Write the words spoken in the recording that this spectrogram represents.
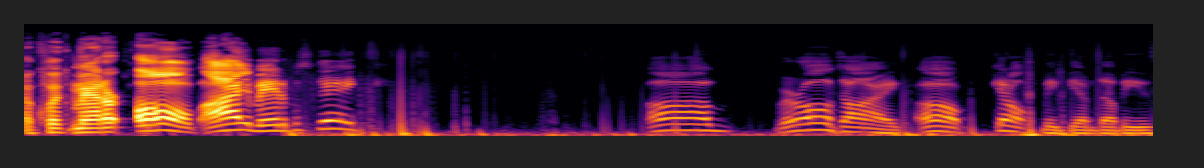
A quick matter. Oh, I made a mistake. Um, we're all dying. Oh, get off me, BMW.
